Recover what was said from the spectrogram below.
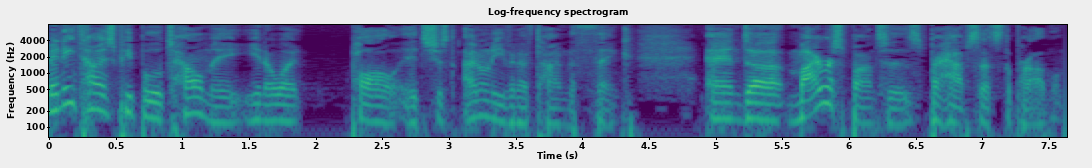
many times people will tell me, you know what, Paul, it's just I don't even have time to think. And uh, my response is perhaps that's the problem.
